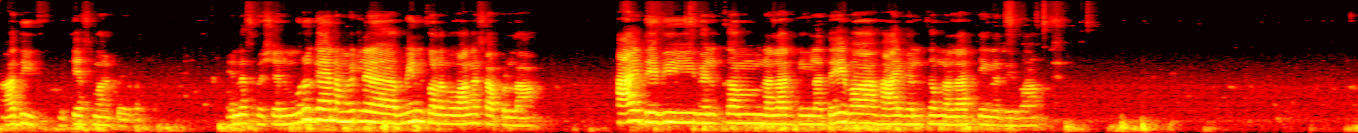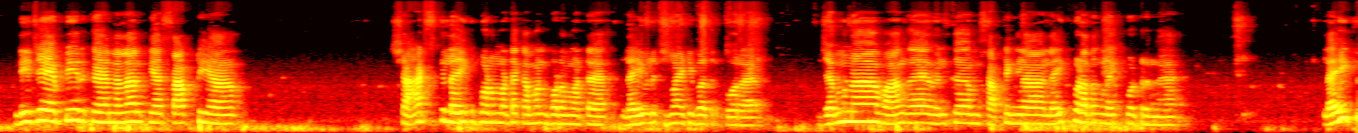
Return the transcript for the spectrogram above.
ஆதி வித்தியாசமான பேர். என்ன ஸ்பெஷல் முருகன் நம்ம வீட்டில் மீன் குழம்பு வாங்க சாப்பிட்லாம். ஹாய் தேவி வெல்கம் நல்லா இருக்கீங்களா? தேவா ஹாய் வெல்கம் நல்லா இருக்கீங்களா தேவா? டிஜே எப்படி இருக்க? நல்லா இருக்கியா? சாப்பிட்டியா? ஷார்ட்ஸ்க்கு லைக் போட மாட்டேன் கமெண்ட் போட மாட்டேன். லைவ்ல சும்மா எட்டி பார்த்துட்டு போகிறேன் ஜமுனா வாங்க வெல்கம் சாப்பிட்டீங்களா? லைக் போடாதவங்க லைக் போட்டுருங்க. லைக்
